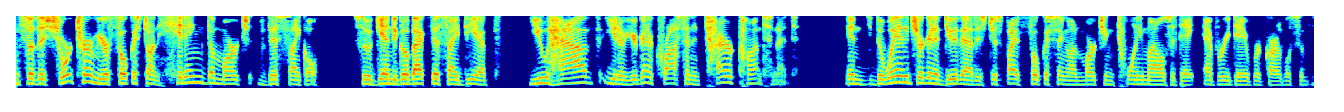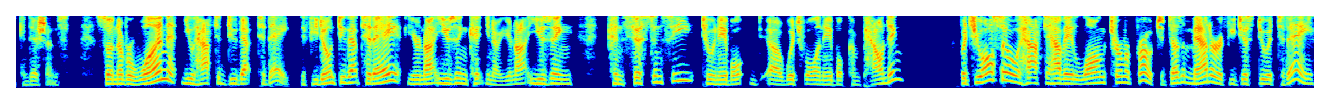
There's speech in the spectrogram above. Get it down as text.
And so the short term, you're focused on hitting the march this cycle. So again, to go back this idea, you have, you know, you're going to cross an entire continent and the way that you're going to do that is just by focusing on marching 20 miles a day every day, regardless of the conditions. So number one, you have to do that today. If you don't do that today, you're not using, you know, you're not using consistency to enable, uh, which will enable compounding. But you also have to have a long-term approach. It doesn't matter if you just do it today.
